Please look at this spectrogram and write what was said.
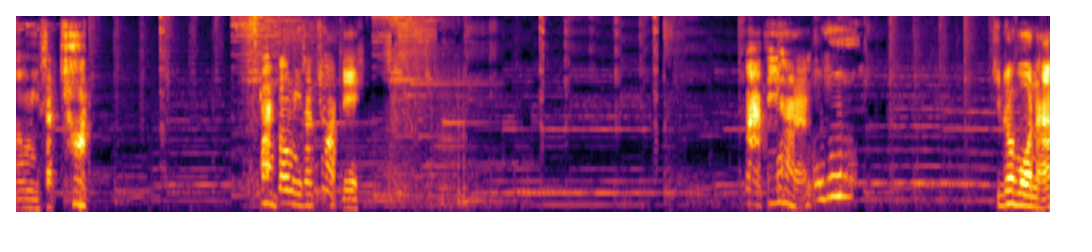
ต้องมีสักช็อตมันต้องมีสักช็อตดิ ฏิหาริย์โอ้โหคิดว่าโบนนะ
